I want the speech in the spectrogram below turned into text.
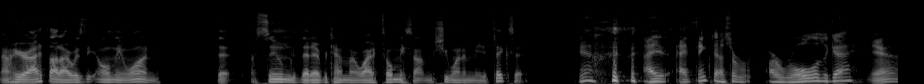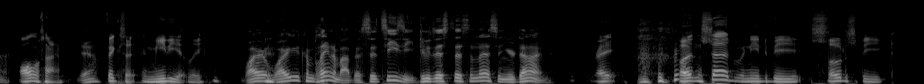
now here i thought i was the only one that assumed that every time my wife told me something she wanted me to fix it Yeah. I, I think that's our, our role as a guy yeah all the time. yeah Fix it immediately. Why are, why are you complaining about this? It's easy. Do this, this, and this, and you're done. Right. but instead, we need to be slow to speak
